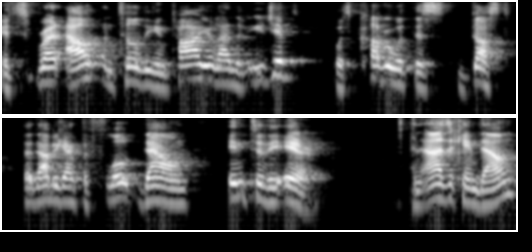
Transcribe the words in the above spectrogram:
It spread out until the entire land of Egypt was covered with this dust that now began to float down into the air. And as it came down,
